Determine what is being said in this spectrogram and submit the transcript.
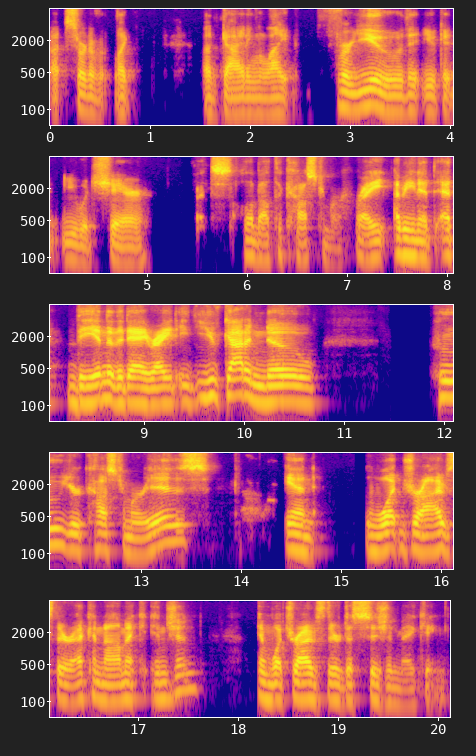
uh, sort of like a guiding light for you that you could you would share? It's all about the customer right? I mean at, at the end of the day right you've got to know who your customer is and what drives their economic engine and what drives their decision making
